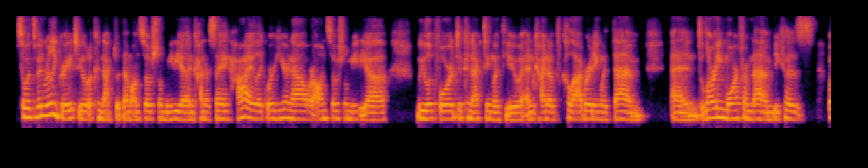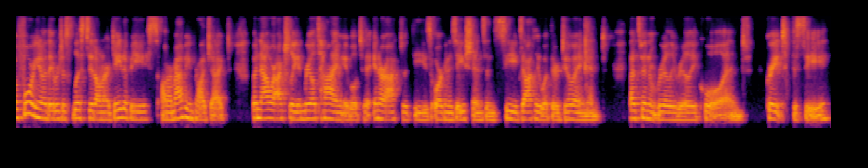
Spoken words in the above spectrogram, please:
So it's been really great to be able to connect with them on social media and kind of say, hi, like we're here now, we're on social media. We look forward to connecting with you and kind of collaborating with them and learning more from them because before you know they were just listed on our database on our mapping project but now we're actually in real time able to interact with these organizations and see exactly what they're doing and that's been really really cool and great to see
